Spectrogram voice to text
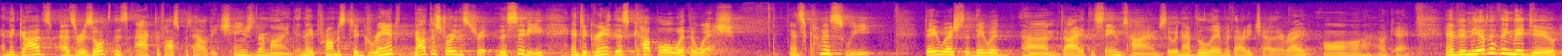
And the gods, as a result of this act of hospitality, change their mind and they promise to grant, not destroy the, the city, and to grant this couple with a wish. And it's kind of sweet. They wish that they would um, die at the same time so they wouldn't have to live without each other, right? Aw, okay. And then the other thing they do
